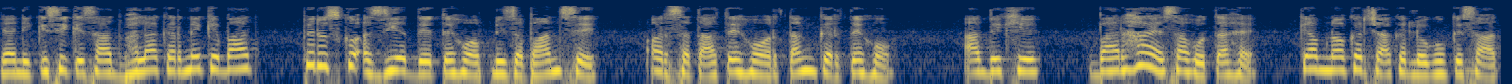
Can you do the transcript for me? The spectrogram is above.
یعنی کسی کے ساتھ بھلا کرنے کے بعد پھر اس کو ازیت دیتے ہوں اپنی زبان سے اور ستاتے ہوں اور تنگ کرتے ہوں۔ آپ دیکھیے، بارہا ایسا ہوتا ہے کہ ہم نوکر چاکر لوگوں کے ساتھ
